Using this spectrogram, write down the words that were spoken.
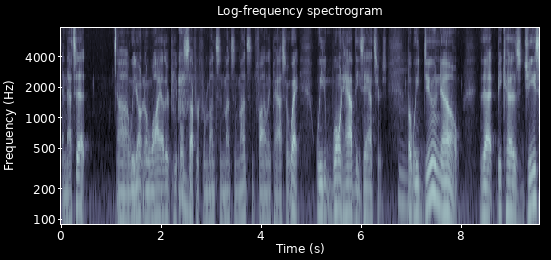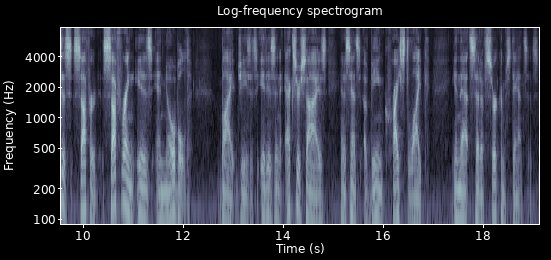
And that's it. Uh, we don't know why other people suffer for months and months and months and finally pass away. We won't have these answers. Mm. But we do know that because Jesus suffered, suffering is ennobled by Jesus. It is an exercise, in a sense, of being Christ like in that set of circumstances.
